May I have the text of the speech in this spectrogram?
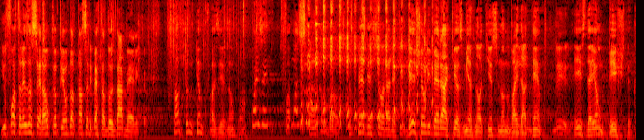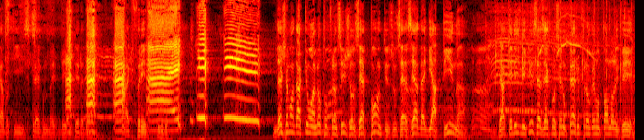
e o Fortaleza será o campeão da Taça Libertadores da América. Paulo, tu não tem o que fazer, não, Paulo? Rapaz, é informação, Tom Baldo. Tu pede esse horário aqui. Deixa eu liberar aqui as minhas notinhas, senão não vai hum, dar tempo. Diga. Esse daí é um besta, o cara que escreve uma besteira dessa. Tá de frescura. Deixa eu mandar aqui um alô pro Francisco José Pontes, o Zezé da Ibiapina. Já que ele me diz, Zezé, que você não perde o programa Paulo Oliveira.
